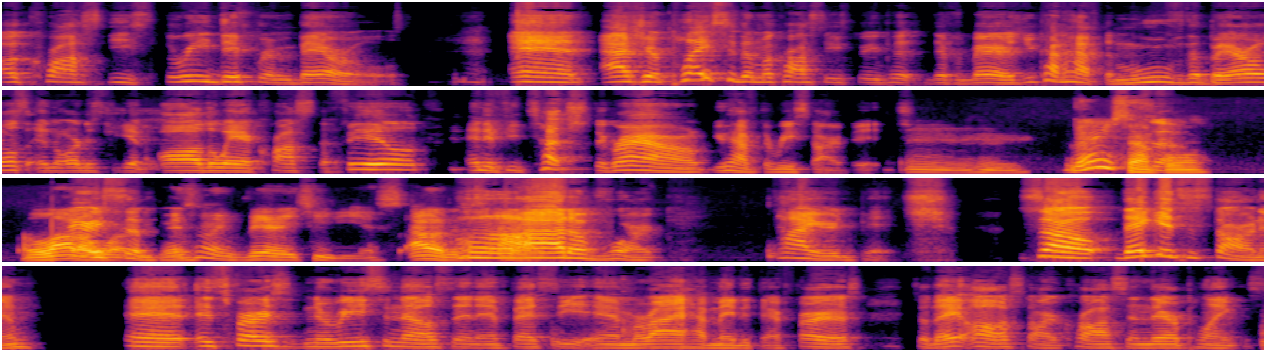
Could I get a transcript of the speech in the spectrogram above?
across these three different barrels. And as you're placing them across these three different barrels, you kind of have to move the barrels in order to get all the way across the field. And if you touch the ground, you have to restart it. Mhm. Very simple. a lot very of work. simple. It's something very tedious. I would A lot of work. Tired bitch. So they get to start him. And it's first Nerissa Nelson and Fessy and Mariah have made it there first. So they all start crossing their planks,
